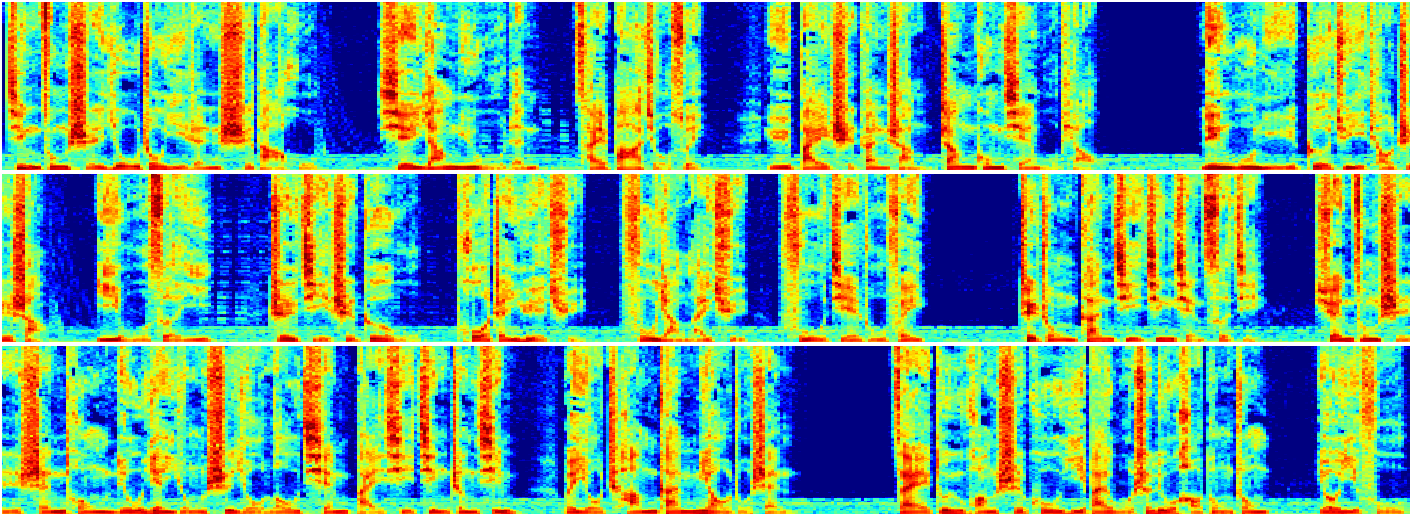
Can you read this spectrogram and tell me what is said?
敬宗时，幽州一人石大虎，携养女五人，才八九岁。于百尺竿上张弓弦五条，令舞女各居一条之上，衣五色衣，执几尺歌舞，破阵乐曲，俯仰来去，复节如飞。这种干技惊险刺激。玄宗时神童刘彦咏诗有楼前百戏竞争心，唯有长杆妙入神。在敦煌石窟一百五十六号洞中，有一幅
